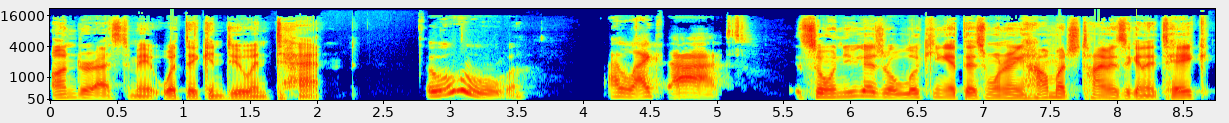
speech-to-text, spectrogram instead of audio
underestimate what they can do in 10. Ooh, I like that. So when you guys are looking at this, wondering how much time is it going to take?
